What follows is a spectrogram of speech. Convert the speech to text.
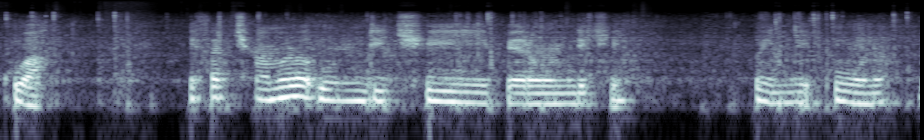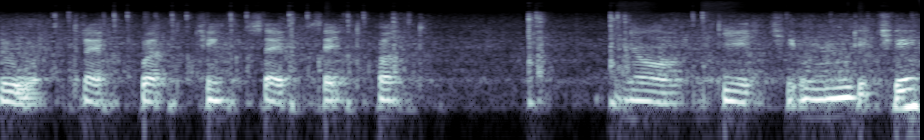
qua. E facciamolo 11 per 11 quindi 1 2 3 4 5 6 7 8 9, 10, 11,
